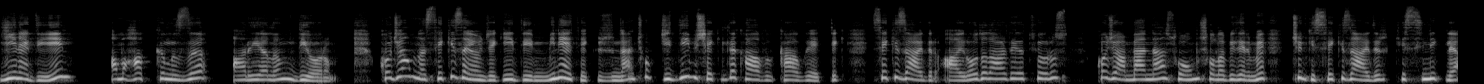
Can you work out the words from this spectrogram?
Yine değil ama hakkımızı arayalım diyorum. Kocamla 8 ay önce giydiğim mini etek yüzünden çok ciddi bir şekilde kavga, kavga ettik. 8 aydır ayrı odalarda yatıyoruz. Kocam benden soğumuş olabilir mi? Çünkü 8 aydır kesinlikle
